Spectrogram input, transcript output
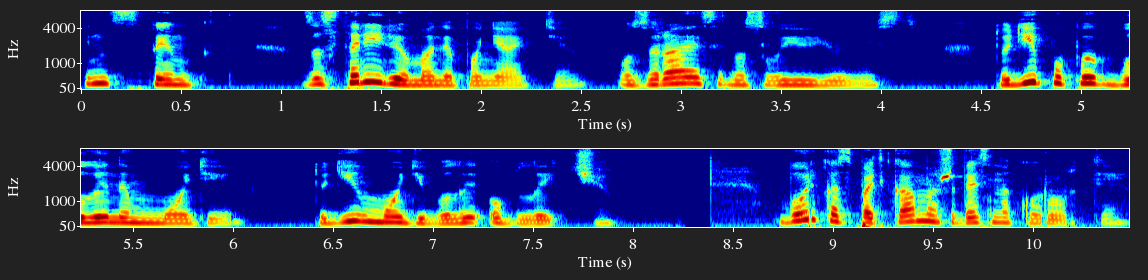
Інстинкт. Застарілі у мене поняття, озираюся на свою юність. Тоді попи були не в моді, тоді в моді були обличчя. Борька з батьками вже десь на курорті.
